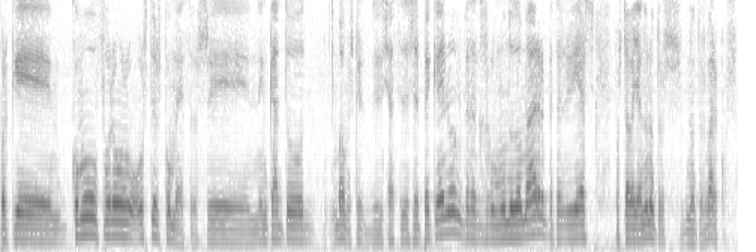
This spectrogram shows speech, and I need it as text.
porque como foron os teus comezos? Eh, en canto, vamos, que deixaste de ser pequeno, empezaste co mundo do mar, empezarías pois, traballando noutros, noutros barcos.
